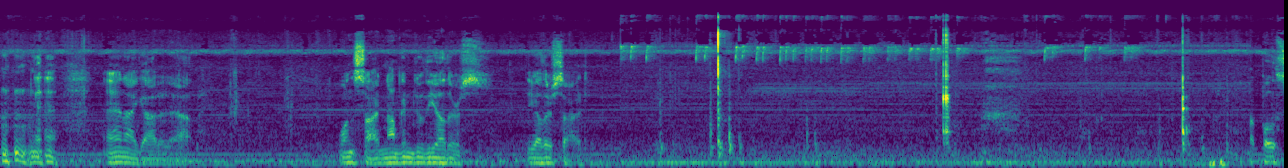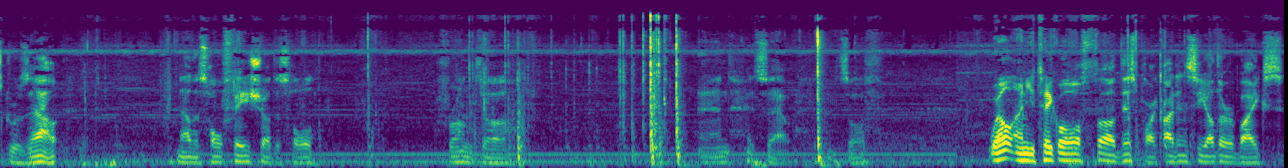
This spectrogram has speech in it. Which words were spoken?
and I got it out. One side, and I'm gonna do the others, the other side. Both screws out. Now this whole fascia, this whole front uh, it's out. It's off. Well, and you take off uh, this part. I didn't see other bikes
